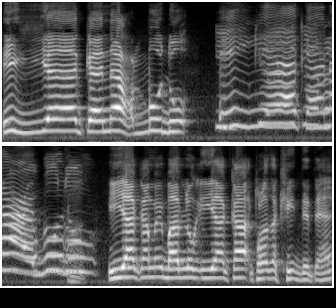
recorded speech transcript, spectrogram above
ایاک نعبد. ایا کا میں بعض لوگ ایا کا تھوڑا سا کھینچ دیتے ہیں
